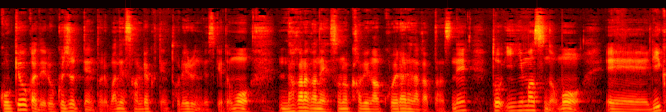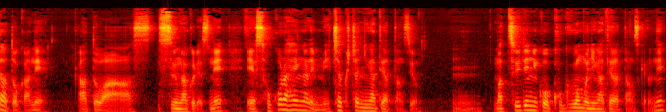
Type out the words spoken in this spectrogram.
5教科で60点取ればね300点取れるんですけどもなかなかねその壁が越えられなかったんですね。と言いますのも、えー理科とかねあとは数学ですね、えーそこら辺がねめちゃくちゃ苦手だったんですよ。うんまあ、ついでにこう国語も苦手だったんですけどね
